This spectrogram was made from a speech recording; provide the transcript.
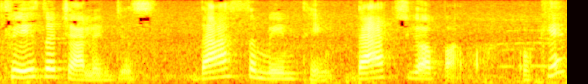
face the challenges. That's the main thing. That's your power okay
